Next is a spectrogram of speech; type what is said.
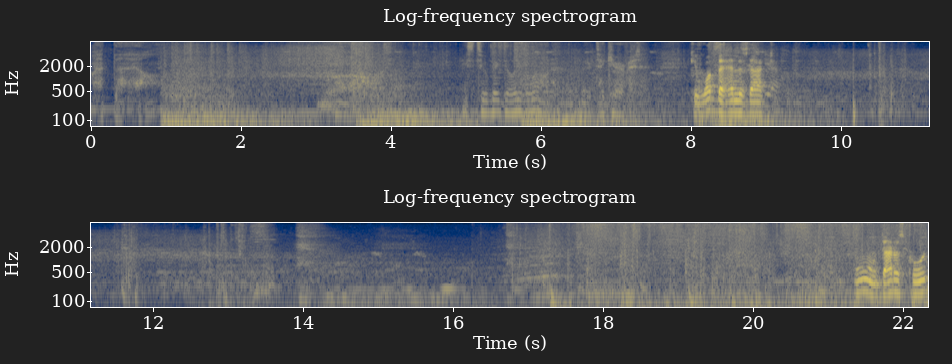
What the hell? Whoa. He's too big to leave alone. Better take care of it. Okay, what the hell is that? That was cool.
